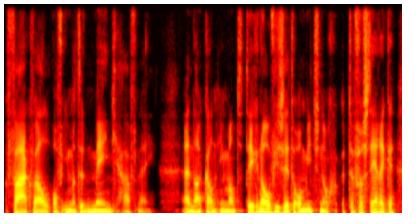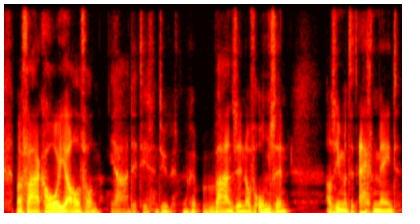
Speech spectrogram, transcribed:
vaak wel of iemand het meent, ja of nee. En dan kan iemand tegenover je zitten om iets nog te versterken. Maar vaak hoor je al van, ja, dit is natuurlijk waanzin of onzin. Als iemand het echt meent,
